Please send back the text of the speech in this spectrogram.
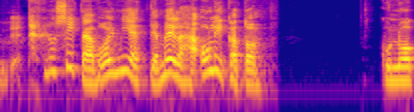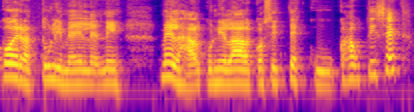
vyötäröä. No sitä voi miettiä. Meillähän oli, kato, kun nuo koirat tuli meille, niin meillähän kun niillä alkoi sitten kuukautiset,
